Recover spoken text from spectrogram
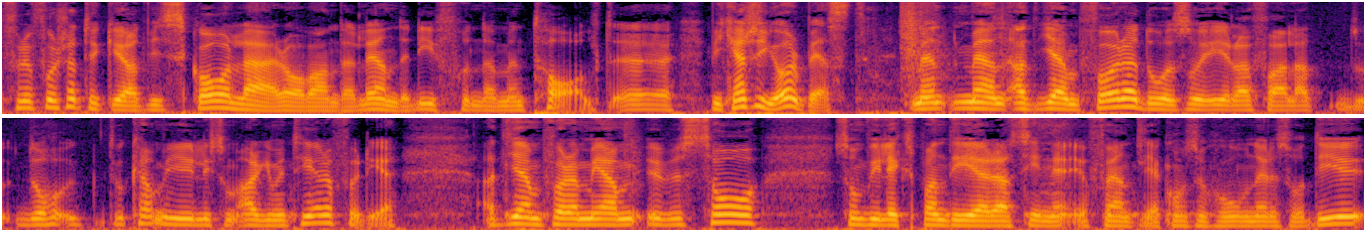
för det första tycker jag att vi ska lära av andra länder, det är fundamentalt. Eh, vi kanske gör bäst, men, men att jämföra då så i alla fall att då, då kan vi ju liksom argumentera för det. Att jämföra med USA som vill expandera sin offentliga konsumtion eller så, det är ju,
